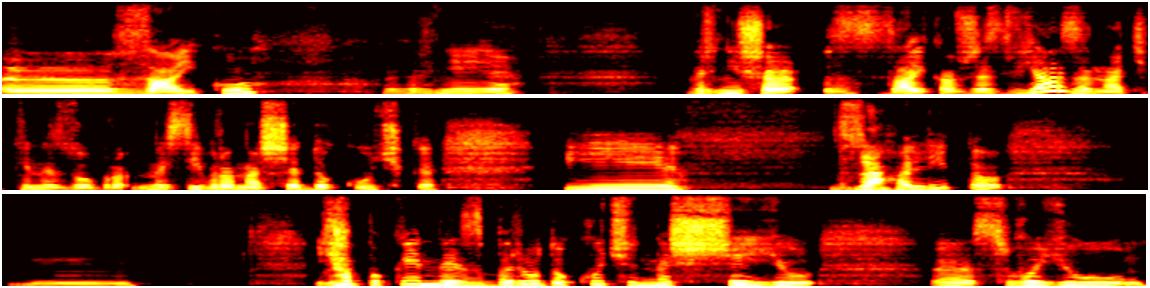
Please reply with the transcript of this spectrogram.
е, зайку. Верніше, верніше, зайка вже зв'язана, тільки не, зобра, не зібрана ще до кучки. І взагалі-то. Я поки не зберу до кучі, не шию е, свою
